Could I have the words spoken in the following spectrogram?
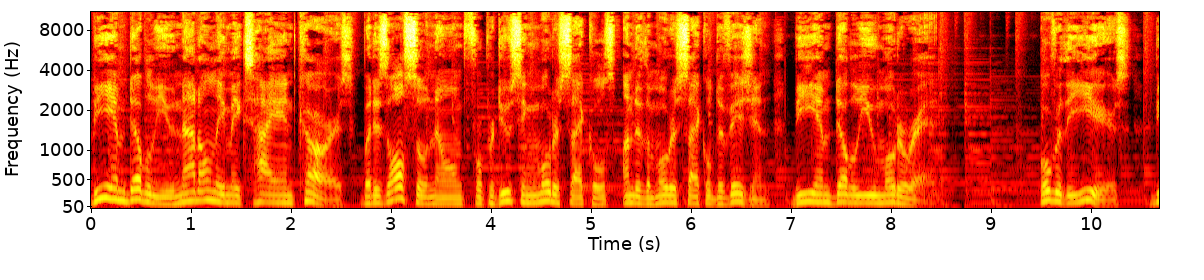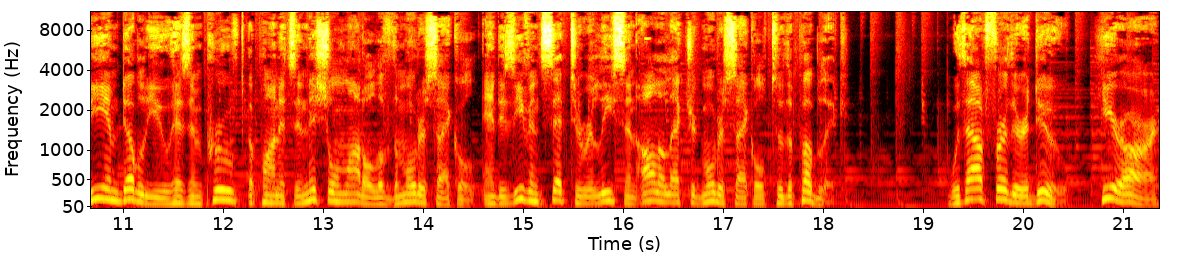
BMW not only makes high-end cars, but is also known for producing motorcycles under the motorcycle division, BMW Motorrad. Over the years, BMW has improved upon its initial model of the motorcycle and is even set to release an all-electric motorcycle to the public. Without further ado, here are,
